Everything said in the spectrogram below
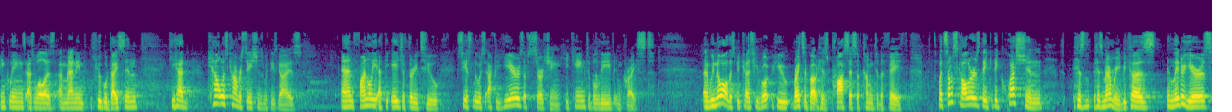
Inklings, as well as a man named Hugo Dyson. He had countless conversations with these guys. And finally, at the age of 32, C.S. Lewis, after years of searching, he came to believe in Christ. And we know all this because he, wrote, he writes about his process of coming to the faith. But some scholars, they, they question his, his memory because in later years,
